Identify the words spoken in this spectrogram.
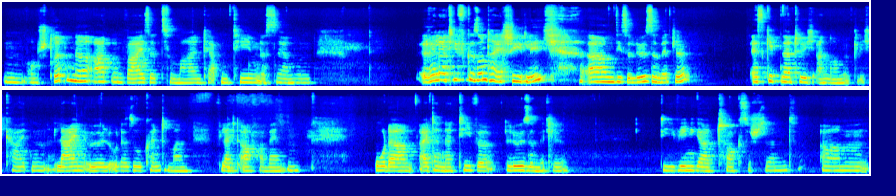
mm, umstrittene Art und Weise zu malen. Terpentin ist ja nun relativ gesundheitsschädlich, ähm, diese Lösemittel. Es gibt natürlich andere Möglichkeiten. Leinöl oder so könnte man vielleicht auch verwenden. Oder alternative Lösemittel die weniger toxisch sind. Ähm,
